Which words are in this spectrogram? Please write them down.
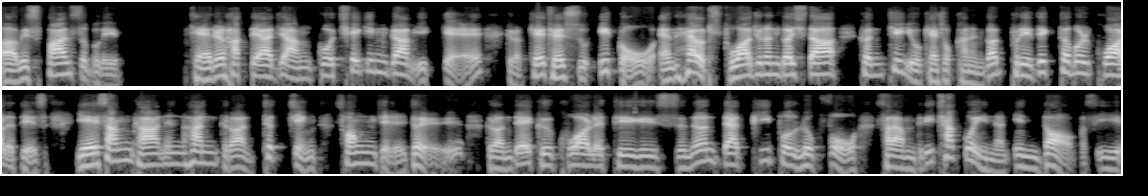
uh, responsibly 개를 학대하지 않고 책임감 있게 그렇게 될 수 있고 and helps 도와주는 것이다. continue 계속하는 것 predictable qualities 예상 가능한 그러한 특징 성질들 그런데 그 qualities는 that people look for 사람들이 찾고 있는 in dogs 이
